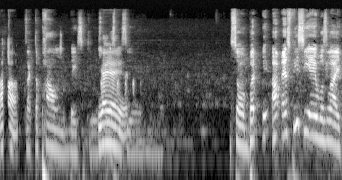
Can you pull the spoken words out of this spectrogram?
It's like the pound basically. Yeah, yeah, SPCA is. So, but it, our SPCA was like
